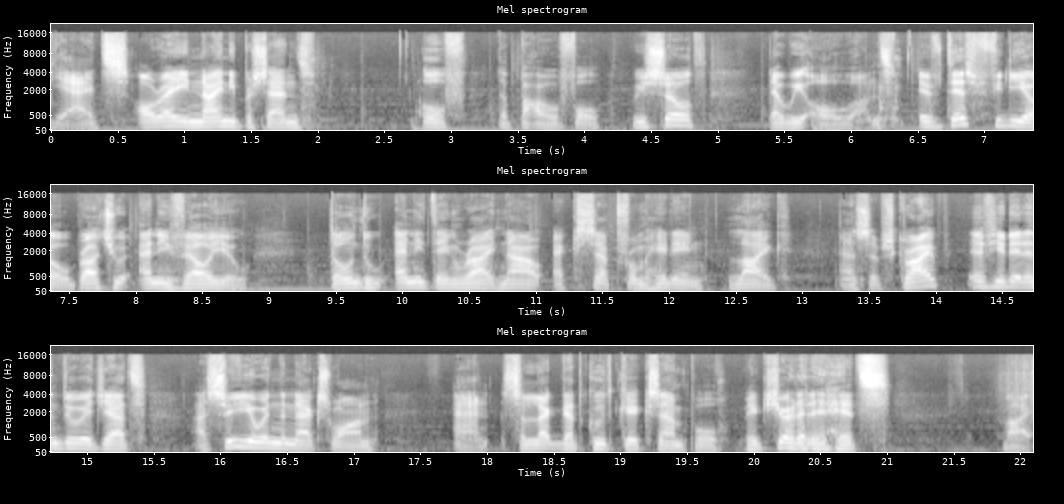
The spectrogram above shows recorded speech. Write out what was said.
yeah, it's already 90% of the powerful result that we all want. If this video brought you any value, don't do anything right now except from hitting like and subscribe if you didn't do it yet. I see you in the next one and select that good kick sample. Make sure that it hits. Bye.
